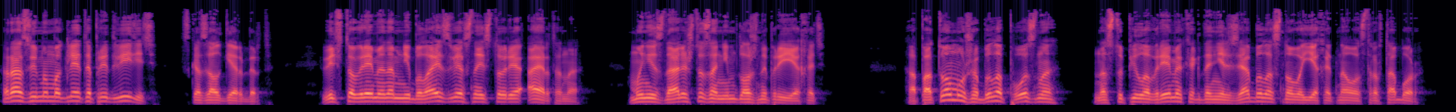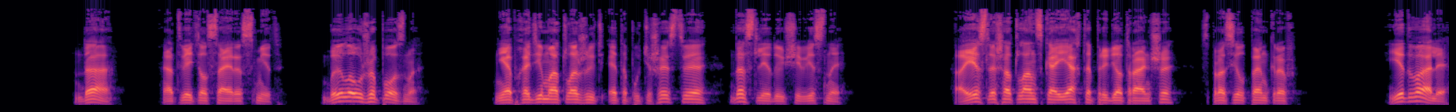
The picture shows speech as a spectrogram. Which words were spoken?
«Разве мы могли это предвидеть?» — сказал Герберт. «Ведь в то время нам не была известна история Айртона. Мы не знали, что за ним должны приехать. А потом уже было поздно. Наступило время, когда нельзя было снова ехать на остров Тобор». «Да», — ответил Сайрес Смит, — «было уже поздно. Необходимо отложить это путешествие до следующей весны». «А если шотландская яхта придет раньше?» — спросил Пенкроф. «Едва ли»,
